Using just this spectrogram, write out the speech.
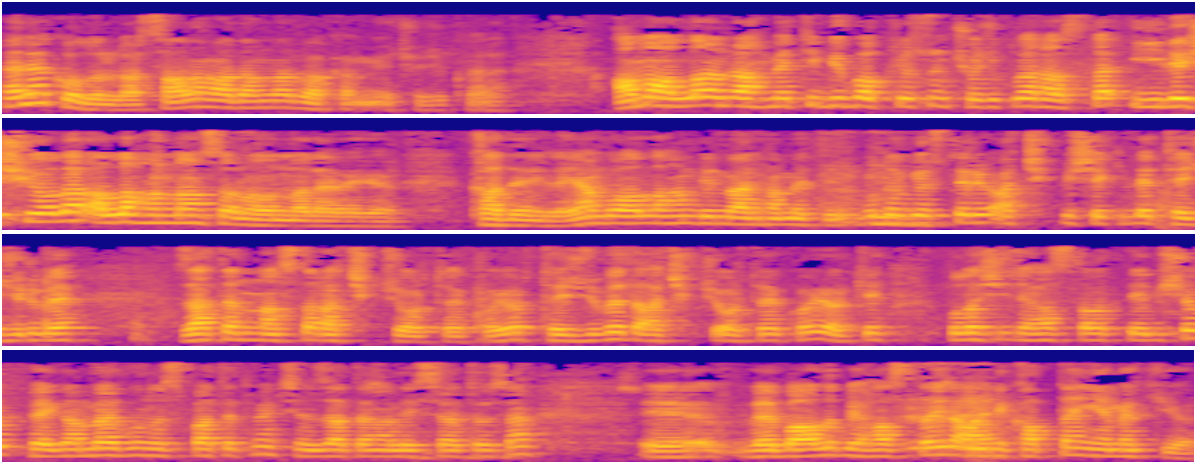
Helak olurlar. Sağlam adamlar bakamıyor çocuklara. Ama Allah'ın rahmeti bir bakıyorsun çocuklar hasta, iyileşiyorlar. Allah ondan sonra onlara veriyor kaderiyle. Yani bu Allah'ın bir merhameti. Bu da gösteriyor açık bir şekilde tecrübe. Zaten naslar açıkça ortaya koyuyor. Tecrübe de açıkça ortaya koyuyor ki bulaşıcı hastalık diye bir şey yok. Peygamber bunu ispat etmek için zaten aleyhissalatü vesselam e, vebalı bir hastayla aynı kaptan yemek yiyor.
